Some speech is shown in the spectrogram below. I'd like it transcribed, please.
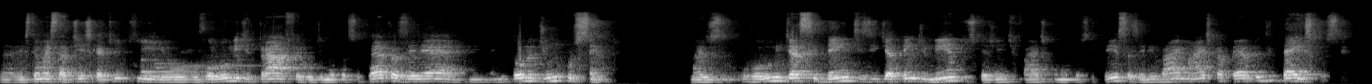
É, a gente tem uma estatística aqui que o, o volume de tráfego de motocicletas ele é em torno de 1%. Mas o volume de acidentes e de atendimentos que a gente faz com motociclistas, ele vai mais para perto de 10%.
